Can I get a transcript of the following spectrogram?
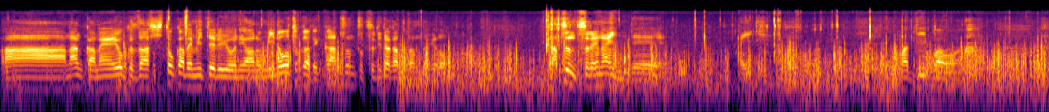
あーなんかねよく雑誌とかで見てるようにあのミノとかでガツンと釣りたかったんだけどガツン釣れないんではい。まあディーパーは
